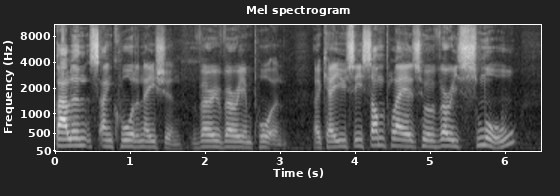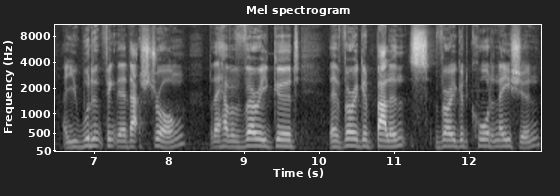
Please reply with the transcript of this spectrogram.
balance and coordination. Very, very important. Okay, you see some players who are very small and you wouldn't think they're that strong, but they have a very good, they have very good balance, very good coordination,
